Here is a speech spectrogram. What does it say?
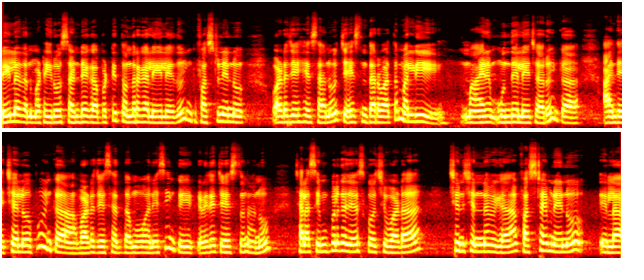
లేలేదనమాట ఈరోజు సండే కాబట్టి తొందరగా లేయలేదు. ఇంక ఫస్ట్ నేను వడ చేసేసాను. చేసిన తర్వాత మళ్ళీ మా ఆయన ముందే లేచారు. ఇంకా ఆయన తెచ్చేలోపు ఇంకా వడ చేసేద్దాము అనేసి ఇంక ఇక్కడైతే చేస్తున్నాను. చాలా సింపుల్గా చేసుకోవచ్చు వడ. చిన్న చిన్నవిగా. ఫస్ట్ టైం నేను ఇలా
